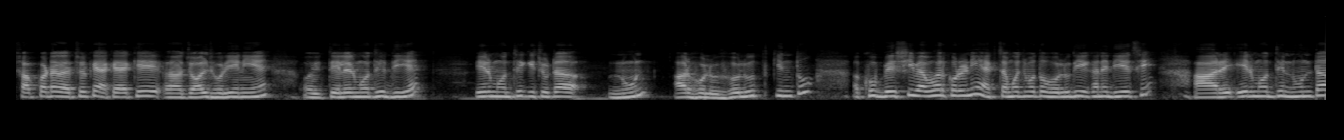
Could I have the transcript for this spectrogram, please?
সব কটা এঁচড়কে একে একে জল ঝরিয়ে নিয়ে ওই তেলের মধ্যে দিয়ে এর মধ্যে কিছুটা নুন আর হলুদ। হলুদ কিন্তু খুব বেশি ব্যবহার করে নিয়ে এক চামচ মতো হলুদই এখানে দিয়েছি। আর এর মধ্যে নুনটা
